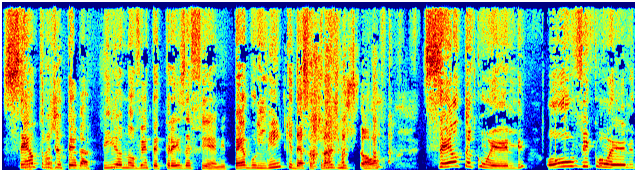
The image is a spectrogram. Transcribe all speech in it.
Centro Opa. de Terapia 93 FM. Pega o link dessa transmissão, senta com ele, ouve com ele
